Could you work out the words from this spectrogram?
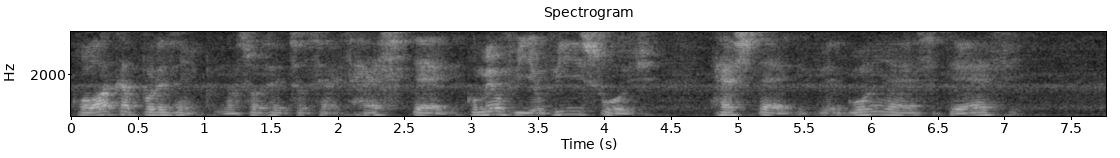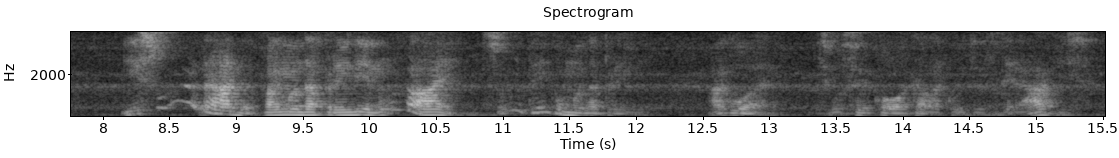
Coloca, por exemplo, nas suas redes sociais, hashtag, como eu vi, eu vi isso hoje, hashtag vergonha STF isso não é nada. Vai mandar prender? Não vai. Isso não tem como mandar prender. Agora, se você coloca lá coisas graves,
